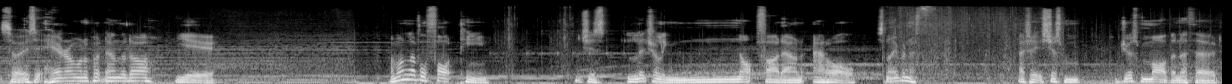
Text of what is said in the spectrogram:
So is it here I want to put down the door? Yeah. I'm on level 14, which is literally not far down at all. It's not even a... Actually, it's just just more than a third.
